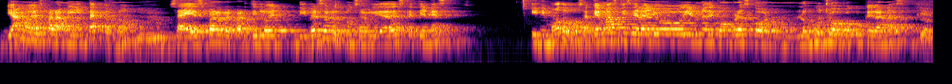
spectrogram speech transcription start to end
ya no es para mí intacto, ¿no? Ujú. O sea, es para repartirlo en diversas responsabilidades que tienes y ni modo, o sea, ¿qué más quisiera yo irme de compras con lo mucho o poco que ganas? Claro.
